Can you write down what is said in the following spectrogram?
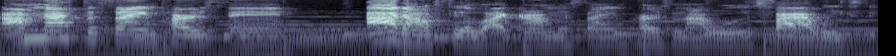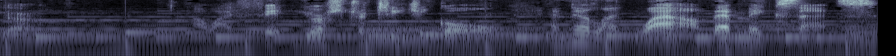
I'm not the same person I don't feel like I'm the same person I was five weeks ago. How I fit your strategic goal. And they're like, wow, that makes sense.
